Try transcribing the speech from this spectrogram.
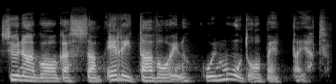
synagogassa eri tavoin kuin muut opettajat.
